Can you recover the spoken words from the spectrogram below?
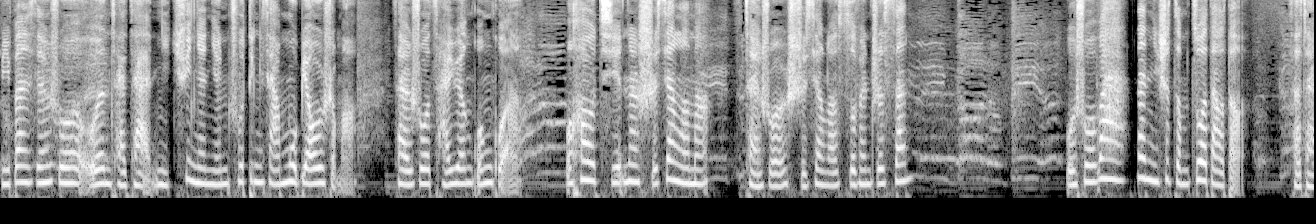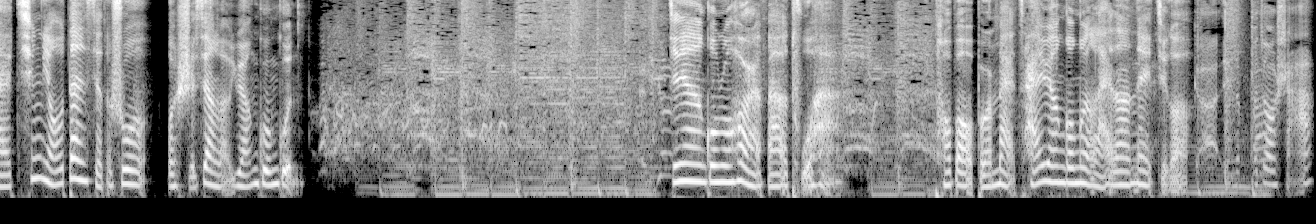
米半仙说：“我问彩彩，你去年年初定下目标是什么？”彩说：“财源滚滚。”我好奇，那实现了吗？彩说：“实现了四分之三。”我说：“哇，那你是怎么做到的？”彩彩轻描淡写的说：“我实现了圆滚滚。”今天公众号还发了图哈，淘宝不是卖财源滚滚来的那几个，叫啥？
